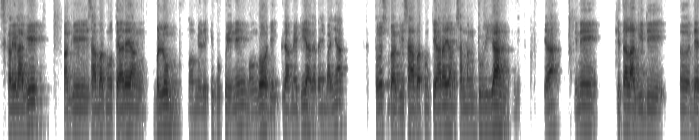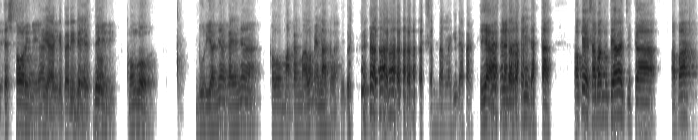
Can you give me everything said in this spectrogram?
Sekali lagi bagi sahabat Mutiara yang belum memiliki buku ini, monggo di Gramedia katanya banyak. Terus bagi sahabat Mutiara yang senang durian ya, ini kita lagi di uh, DT Store ini ya. Iya, di, kita di DT Store. ini. Monggo. Duriannya kayaknya kalau makan malam enak lah gitu. Sebentar lagi datang. Iya, sebentar lagi datang. Oke, sahabat Mutiara, jika apa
